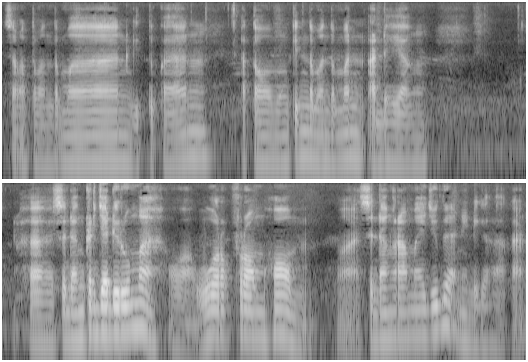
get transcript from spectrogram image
sama teman-teman gitu kan? Atau mungkin teman-teman ada yang uh, sedang kerja di rumah. Wah work from home. Wah sedang ramai juga nih digalakan.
